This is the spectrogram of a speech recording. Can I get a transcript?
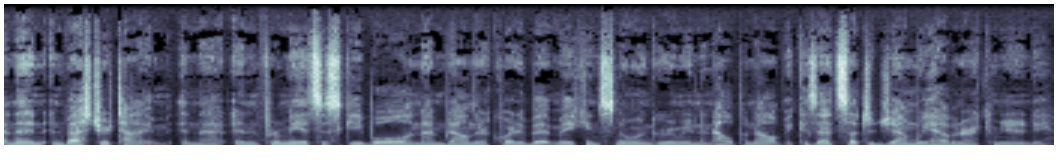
and then invest your time in that. And for me, it's a ski bowl, and I'm down there quite a bit making snow and grooming and helping out because that's such a gem we have in our community community.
